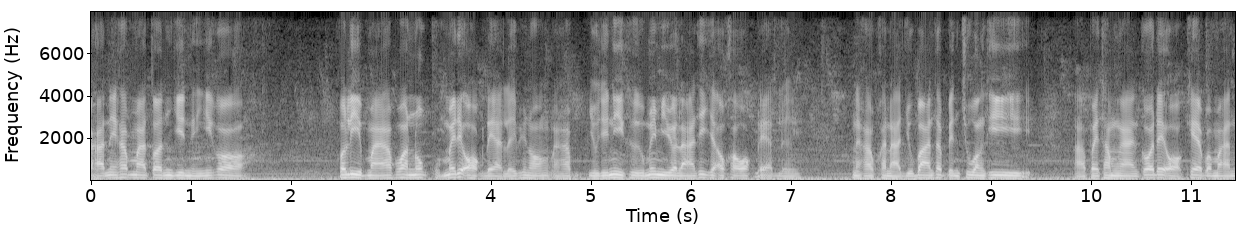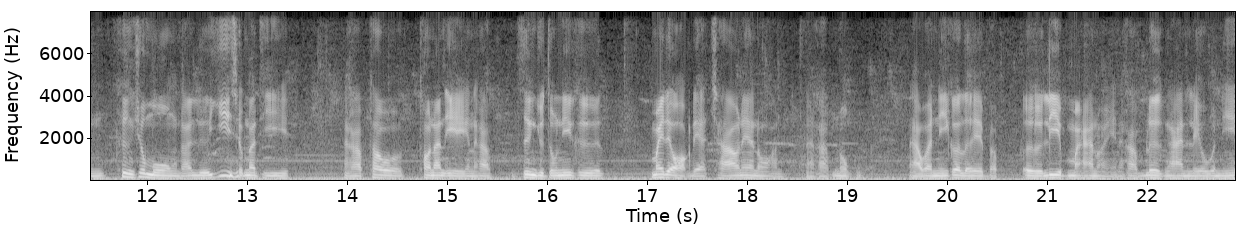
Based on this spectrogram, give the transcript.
กาสเนี่ยครับ มาตอนเย็นอย่างนี้ก็ก็รีบมาครับเพราะว่านกผมไม่ได้ออกแดดเลยพี่น้องนะครับ อยู่ที่นี่คือไม่มีเวลาที่จะเอาเขาออกแดดเลยนะครับ ขนาดอยู่บ้านถ้าเป็นช่วงที่ไปทำงานก็ได้ออกแค่ประมาณครึ่งชั่วโมงนะหรือ 20 นาที นะครับเท่าเท่านั้นเองนะครับ ซึ่งอยู่ตรงนี้คือไม่ได้ออกแดดเช้าแน่นอนนะครับ นกนะวันนี้ก็เลยแบบเออรีบมาหน่อยนะครับ เลิกงานเร็ววันนี้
